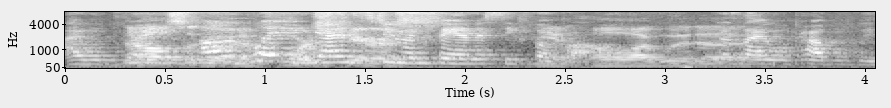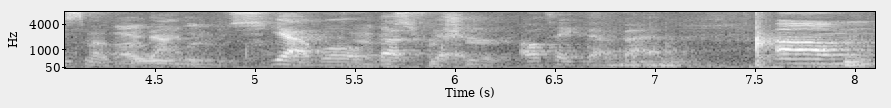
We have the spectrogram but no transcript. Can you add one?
I will They're play, also I'll going to play force against you in Terrace. fantasy Yeah, football. oh, I would, uh, Because I will probably smoke I you would then. lose. Yeah, well, That is that's for good. sure. I'll take that bet. Um,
